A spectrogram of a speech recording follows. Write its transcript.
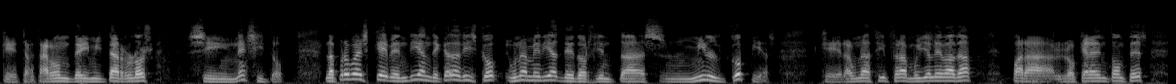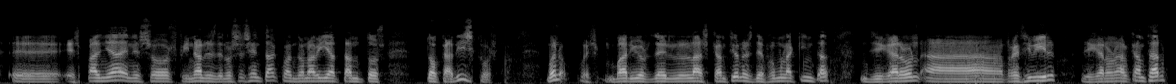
que trataron de imitarlos sin éxito. La prueba es que vendían de cada disco una media de 200.000 copias que era una cifra muy elevada para lo que era entonces eh, España en esos finales de los 60, cuando no había tantos tocadiscos. Bueno, pues varios de las canciones de Fórmula Quinta llegaron a recibir, llegaron a alcanzar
